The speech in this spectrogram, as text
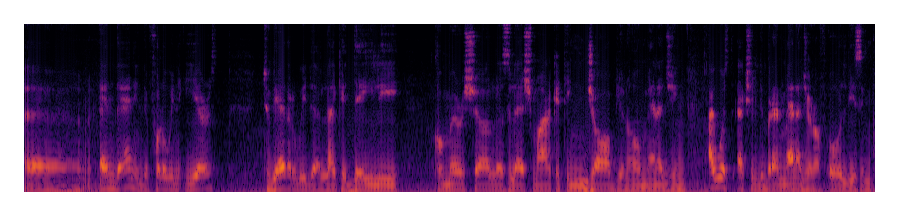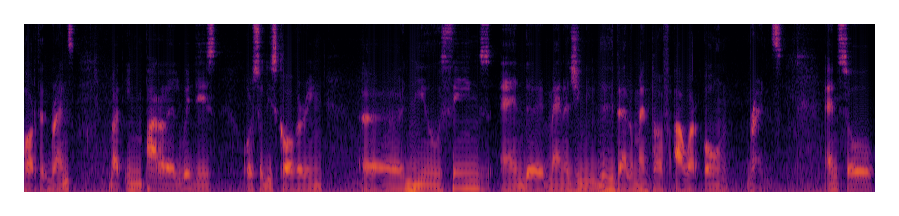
Uh, and then in the following years, together with uh, like a daily commercial slash marketing job, you know, managing. I was actually the brand manager of all these imported brands, but in parallel with this, also discovering uh, new things and uh, managing the development of our own brands. And so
